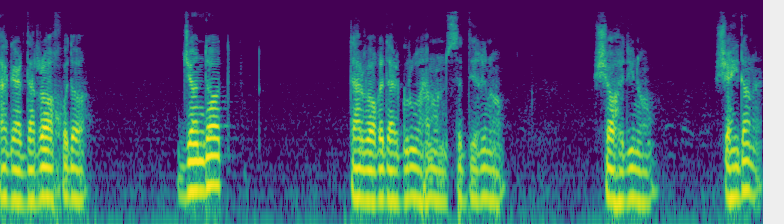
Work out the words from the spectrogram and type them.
اگر در راه خدا جان داد در واقع در گروه همون صدیقین و شاهدین و شهیدان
